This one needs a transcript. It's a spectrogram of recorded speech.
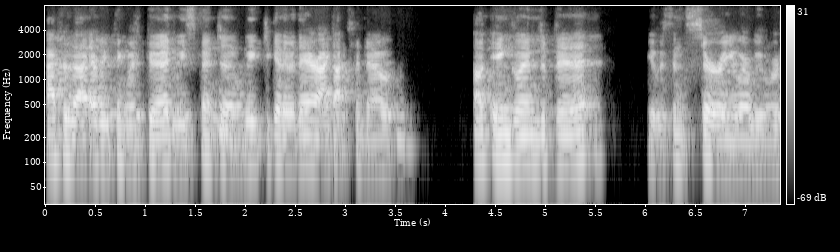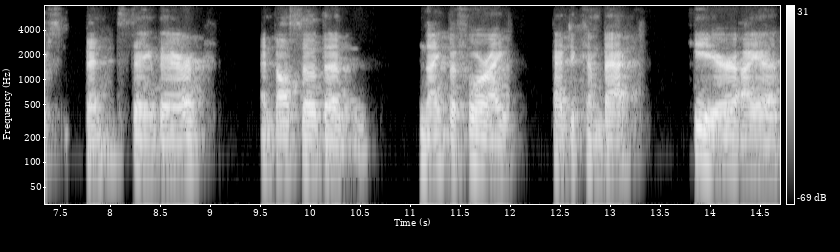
after that, everything was good. We spent a week together there. I got to know uh, England a bit. It was in Surrey where we were spent, staying there. And also the night before I had to come back here, I uh,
